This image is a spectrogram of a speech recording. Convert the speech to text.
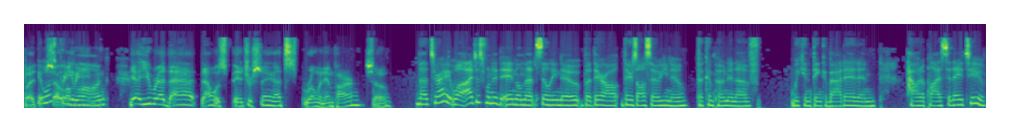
but it was so, pretty I mean, long. Yeah, you read that. That was interesting. That's Roman Empire. So that's right. Well, I just wanted to end on that silly note, but there are there's also you know the component of we can think about it and how it applies today too.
